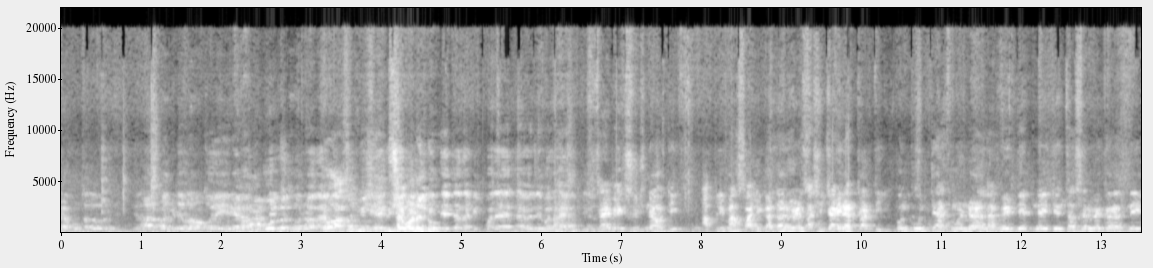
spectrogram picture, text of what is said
टाकून चालवलं बोललो तुम्हाला. हो, असं एक विषय वाढेल तो. त्याच्यासाठी पर्याय अवेलेबल आहे आपल्याला. साहेब एक सूचना होती. आपली महापालिका दरवेळेस अशी जाहिरात काढते पण कोणत्याच मंडळाला भेट देत नाही त्यांचा सर्वे करत नाही.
